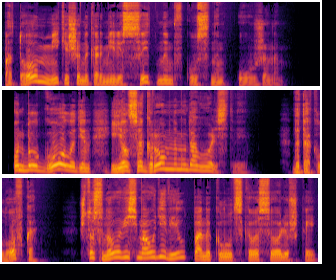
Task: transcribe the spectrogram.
Потом Микиша накормили сытным вкусным ужином. Он был голоден и ел с огромным удовольствием. Да так ловко, что снова весьма удивил пана Клуцкого с Олюшкой.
